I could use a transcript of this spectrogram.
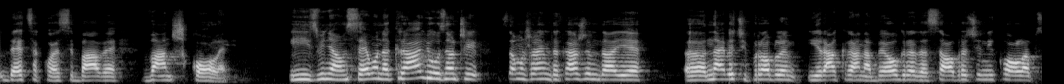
deca koja se bave van škole. I izvinjavam se, evo na kraju, znači, samo želim da kažem da je najveći problem i rak rana Beograda, saobraćeni kolaps,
